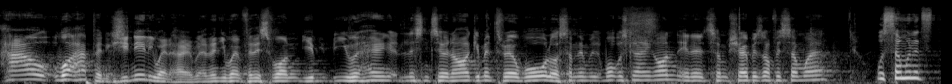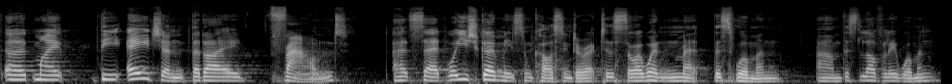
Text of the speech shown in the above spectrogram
How? What happened? Because you nearly went home, and then you went for this one. You you were hearing, listening to an argument through a wall or something. What was going on in a, some showbiz office somewhere? Well, someone had, uh, my, the agent that I found had said, well, you should go and meet some casting directors. So I went and met this woman, um, this lovely woman.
